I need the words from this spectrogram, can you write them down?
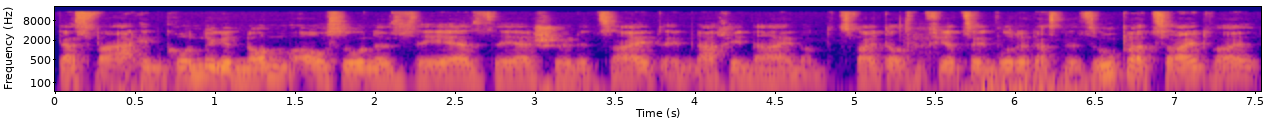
das war im Grunde genommen auch so eine sehr, sehr schöne Zeit im Nachhinein. Und 2014 wurde das eine super Zeit, weil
